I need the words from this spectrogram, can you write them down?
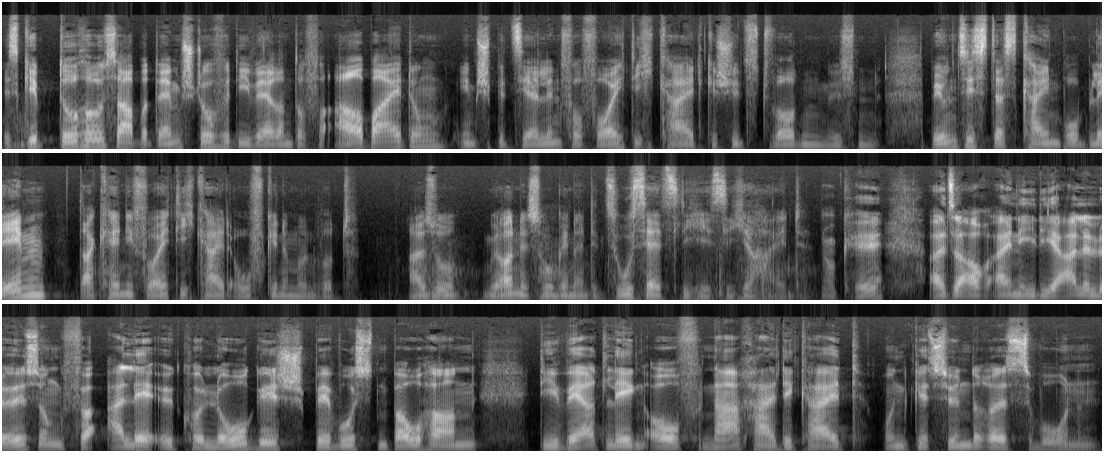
Es gibt durchaus aber Dämmstoffe, die während der Verarbeitung im Speziellen vor Feuchtigkeit geschützt werden müssen. Bei uns ist das kein Problem, da keine Feuchtigkeit aufgenommen wird. Also ja, eine sogenannte zusätzliche Sicherheit. Okay, also auch eine ideale Lösung für alle ökologisch bewussten Bauherren, die Wert legen auf Nachhaltigkeit und gesünderes Wohnen.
